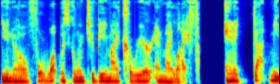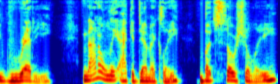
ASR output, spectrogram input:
you know, for what was going to be my career and my life. And it got me ready, not only academically, but socially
